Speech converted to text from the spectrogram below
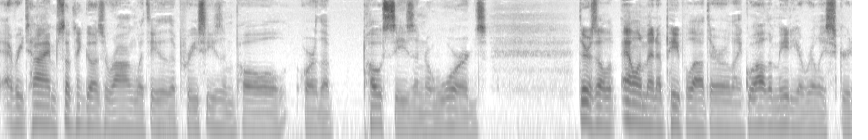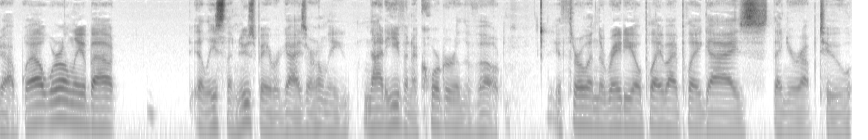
Every time something goes wrong with either the preseason poll or the postseason awards, there's an element of people out there who are like, well, the media really screwed up. Well, we're only about, at least the newspaper guys are only not even a quarter of the vote. You throw in the radio play by play guys, then you're up to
